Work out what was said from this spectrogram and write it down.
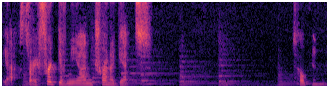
yeah. Sorry, forgive me. I'm trying to get token.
